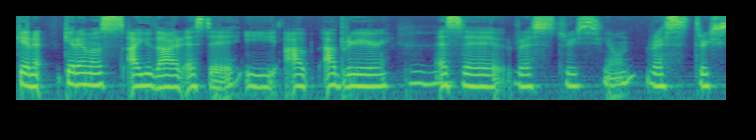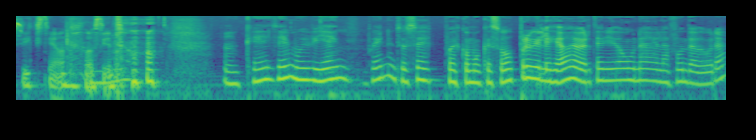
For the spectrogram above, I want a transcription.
quere- queremos ayudar este y ab- abrir esa restricción, restricción, lo siento. Ok, sí, muy bien. Bueno, entonces, pues como que somos privilegiados de haber tenido una de las fundadoras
